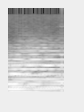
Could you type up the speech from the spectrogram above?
Thank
